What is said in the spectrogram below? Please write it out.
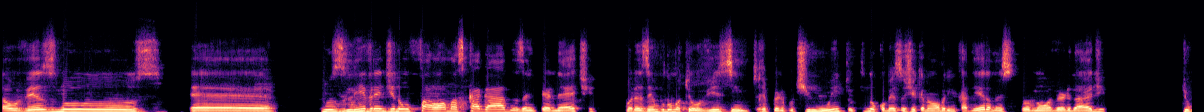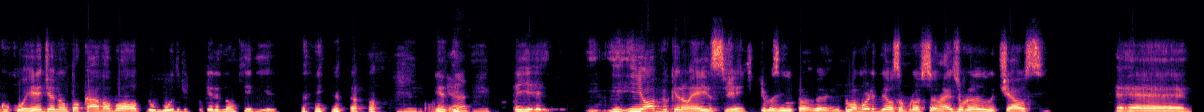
talvez nos, é, nos livrem de não falar umas cagadas na internet. Por exemplo, uma que eu vi assim, repercutir muito, que no começo achei que era uma brincadeira, mas se tornou uma verdade, que o Cucurredia não tocava a bola para o Mudrik porque ele não queria. e, e, e, e, óbvio que não é isso, gente. Tipo assim, pelo, pelo amor de Deus, são profissionais jogando no Chelsea. É,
